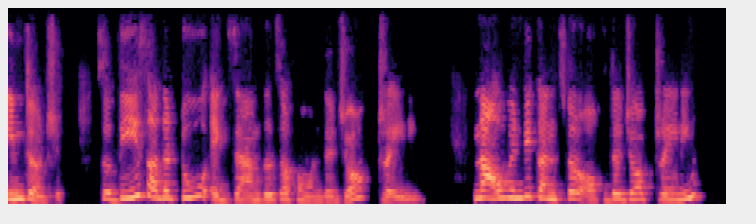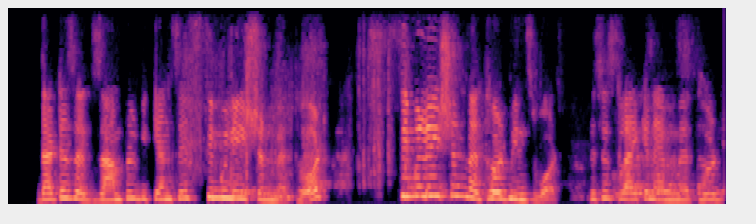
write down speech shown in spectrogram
internship. So these are the two examples of on the job training. Now when we consider off the job training that is example we can say simulation method. Simulation method means what? This is like an M method.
